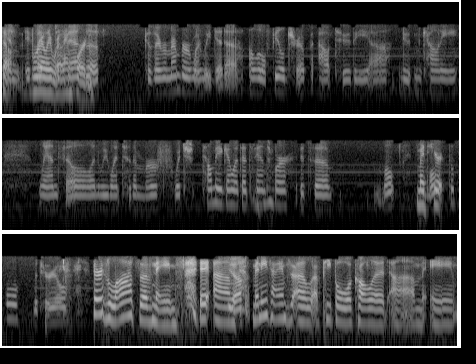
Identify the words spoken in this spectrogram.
So and if I really, really important. because I remember when we did a, a little field trip out to the uh, Newton County landfill, and we went to the MRF, which tell me again what that stands Mm-hmm. for. It's a mul- Mater- multiple material. There's lots of names. It, um, Yeah. Many times uh, people will call it um, a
